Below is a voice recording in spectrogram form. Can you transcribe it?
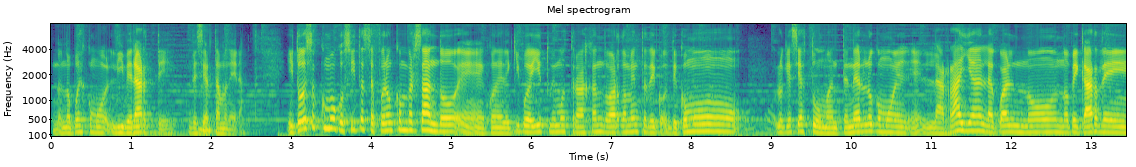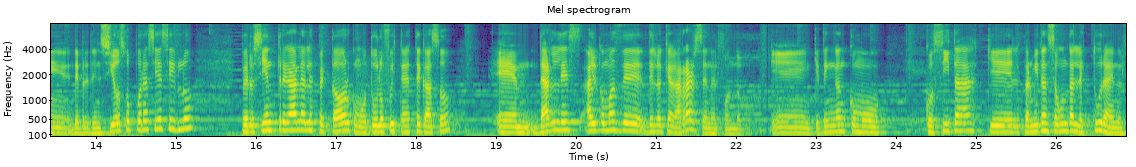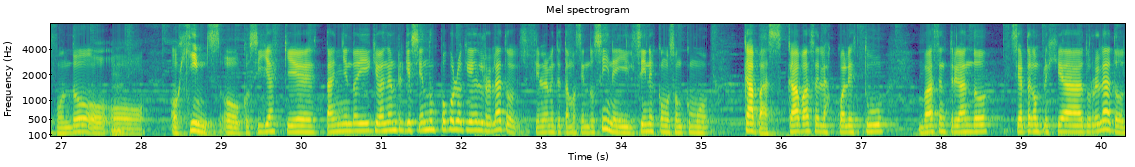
No, no puedes como liberarte de cierta mm. manera. Y todas esas como cositas se fueron conversando, eh, con el equipo de allí estuvimos trabajando arduamente de, de cómo, lo que decías tú, mantenerlo como en, la raya en la cual no, no pecar de, de pretenciosos, por así decirlo, pero sí entregarle al espectador, como tú lo fuiste en este caso, em, darles algo más de, de, lo que agarrarse en el fondo. que tengan como cositas que les permitan segundas lecturas en el fondo o, o, hints o cosillas que están yendo ahí que van enriqueciendo un poco lo que es el relato. Finalmente estamos haciendo cine y el cine es como son como capas, capas en las cuales tú vas entregando cierta complejidad a tu relato.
